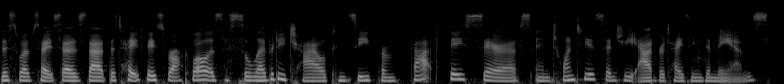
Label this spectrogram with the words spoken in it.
this website says that the typeface Rockwell is a celebrity child conceived from fat faced serifs in 20th century advertising demands.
